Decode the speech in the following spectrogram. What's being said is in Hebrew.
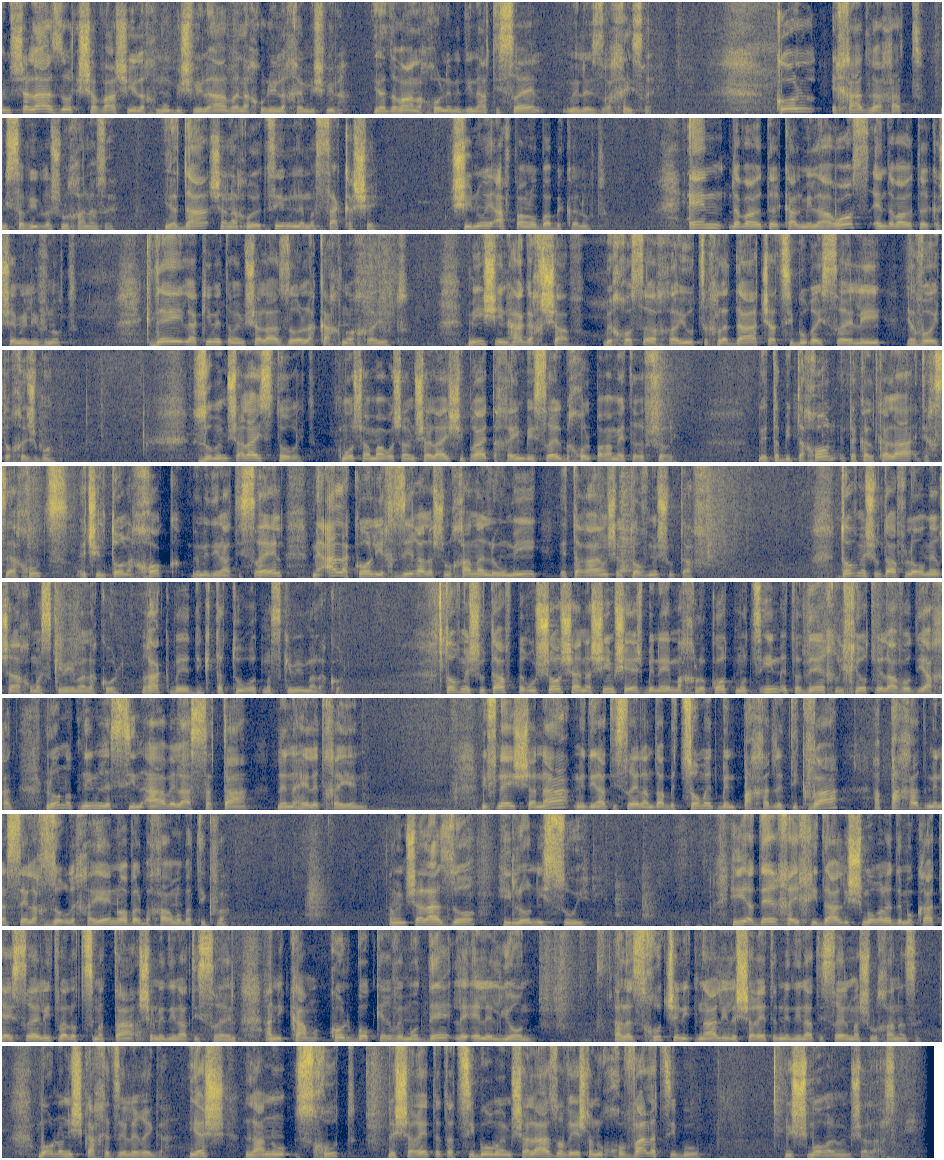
הממשלה הזאת שווה שיילחמו בשבילה ואנחנו נילחם בשבילה. היא הדבר הנכון למדינת ישראל ולאזרחי ישראל. כל אחד ואחת מסביב לשולחן הזה ידע שאנחנו יוצאים למסע קשה. שינוי אף פעם לא בא בקלות. אין דבר יותר קל מלהרוס, אין דבר יותר קשה מלבנות. כדי להקים את הממשלה הזו לקחנו אחריות. מי שינהג עכשיו בחוסר אחריות צריך לדעת שהציבור הישראלי יבוא איתו חשבון. זו ממשלה היסטורית. כמו שאמר ראש הממשלה, היא שיפרה את החיים בישראל בכל פרמטר אפשרי. את הביטחון, את הכלכלה, את יחסי החוץ, את שלטון החוק במדינת ישראל. מעל הכל היא החזירה לשולחן הלאומי את הרעיון של טוב משותף. טוב משותף לא אומר שאנחנו מסכימים על הכל, רק בדיקטטורות מסכימים על הכל. טוב משותף פירושו שאנשים שיש ביניהם מחלוקות מוצאים את הדרך לחיות ולעבוד יחד. לא נותנים לשנאה ולהסתה לנהל את חיינו. לפני שנה מדינת ישראל עמדה בצומת בין פחד לתקווה, הפחד מנסה לחזור לחיינו, אבל בחרנו בתקווה. הממשלה הזו היא לא ניסוי. היא הדרך היחידה לשמור על הדמוקרטיה הישראלית ועל עוצמתה של מדינת ישראל. אני קם כל בוקר ומודה לאל עליון על הזכות שניתנה לי לשרת את מדינת ישראל מהשולחן הזה. בואו לא נשכח את זה לרגע. יש לנו זכות לשרת את הציבור בממשלה הזו ויש לנו חובה לציבור לשמור על הממשלה הזו.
